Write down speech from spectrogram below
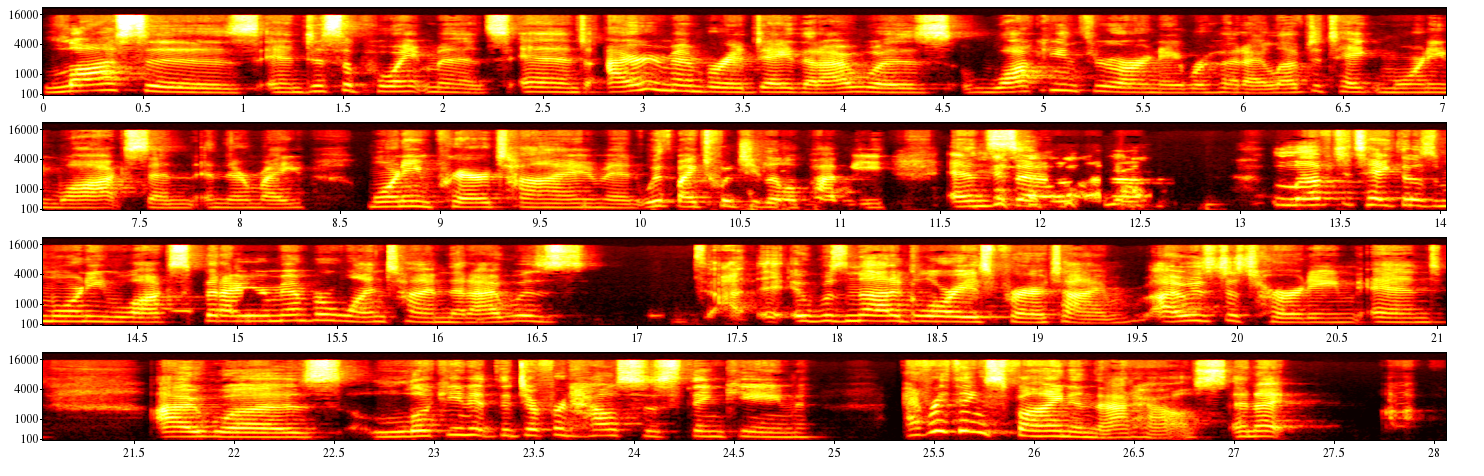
losses and disappointments. And I remember a day that I was walking through our neighborhood. I love to take morning walks, and, and they're my morning prayer time and with my twitchy little puppy. And so, um, love to take those morning walks. But I remember one time that I was, it was not a glorious prayer time. I was just hurting. And I was looking at the different houses thinking, everything's fine in that house. And I,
